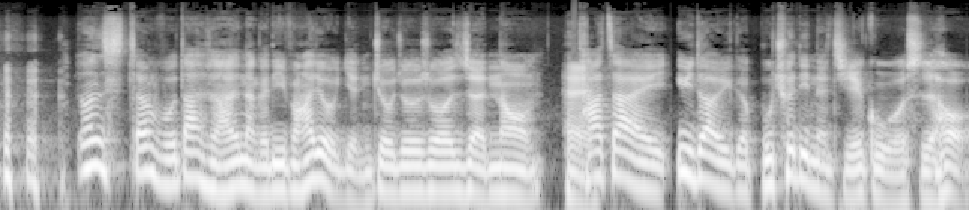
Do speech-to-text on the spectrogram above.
因为斯坦福大学还是哪个地方，他就有研究，就是说人哦，他在遇到一个不确定的结果的时候，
